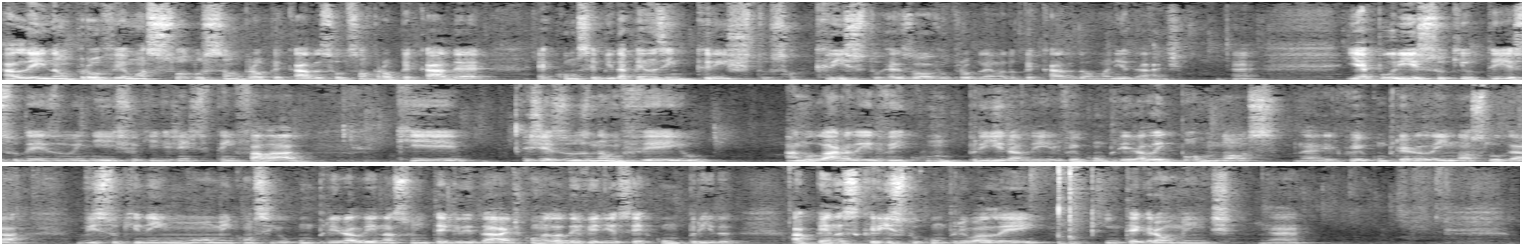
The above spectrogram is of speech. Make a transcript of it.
a lei não provê uma solução para o pecado. A solução para o pecado é, é concebida apenas em Cristo. Só Cristo resolve o problema do pecado da humanidade. Né? E é por isso que o texto, desde o início aqui que a gente tem falado, que Jesus não veio anular a lei, ele veio cumprir a lei, ele veio cumprir a lei por nós, né? ele veio cumprir a lei em nosso lugar, visto que nenhum homem conseguiu cumprir a lei na sua integridade como ela deveria ser cumprida. Apenas Cristo cumpriu a lei integralmente. Né?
